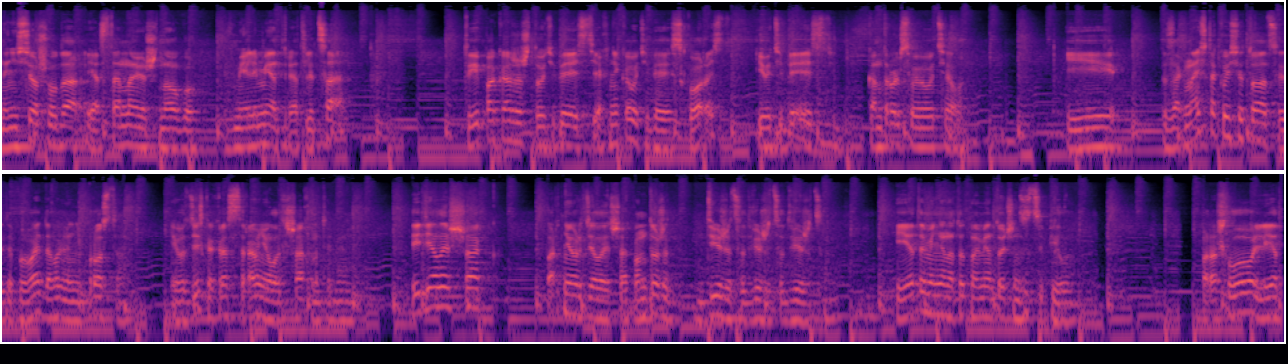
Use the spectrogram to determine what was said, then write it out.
нанесешь удар и остановишь ногу в миллиметре от лица, ты покажешь, что у тебя есть техника, у тебя есть скорость и у тебя есть контроль своего тела. И загнать в такой ситуации это бывает довольно непросто. И вот здесь как раз сравнивалось с шахматами. Ты делаешь шаг, партнер делает шаг, он тоже движется, движется, движется. И это меня на тот момент очень зацепило. Прошло лет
